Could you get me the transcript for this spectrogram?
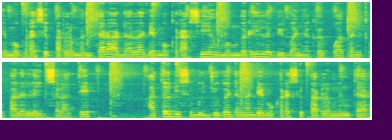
Demokrasi parlementer adalah demokrasi yang memberi lebih banyak kekuatan kepada legislatif atau disebut juga dengan demokrasi parlementer.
